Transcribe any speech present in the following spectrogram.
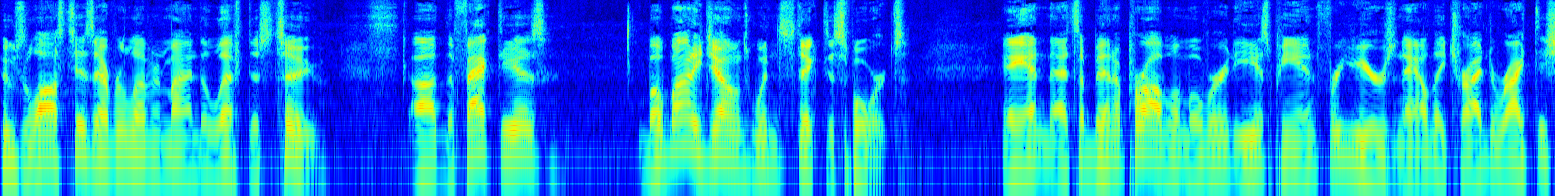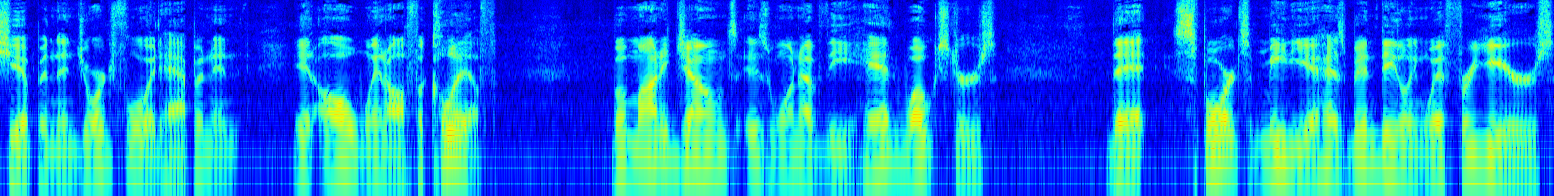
who's lost his ever loving mind to leftists too. Uh, the fact is, Bomani Jones wouldn't stick to sports. And that's been a problem over at ESPN for years now. They tried to right the ship, and then George Floyd happened, and it all went off a cliff. Bomani Jones is one of the head wokesters that sports media has been dealing with for years,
